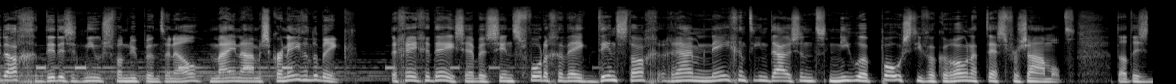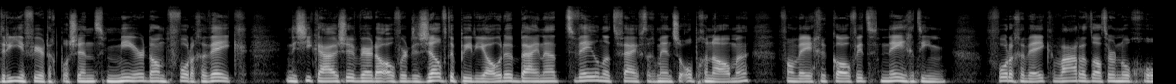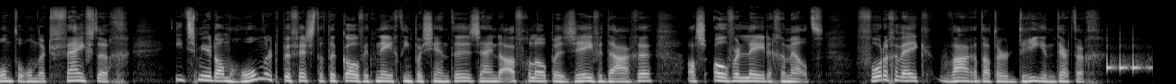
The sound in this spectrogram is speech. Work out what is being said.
Goeiedag, dit is het nieuws van nu.nl. Mijn naam is Carne van der Brink. De GGD's hebben sinds vorige week dinsdag ruim 19.000 nieuwe positieve coronatests verzameld. Dat is 43% meer dan vorige week. In de ziekenhuizen werden over dezelfde periode bijna 250 mensen opgenomen vanwege COVID-19. Vorige week waren dat er nog rond de 150. Iets meer dan 100 bevestigde COVID-19-patiënten zijn de afgelopen zeven dagen als overleden gemeld. Vorige week waren dat er 33.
